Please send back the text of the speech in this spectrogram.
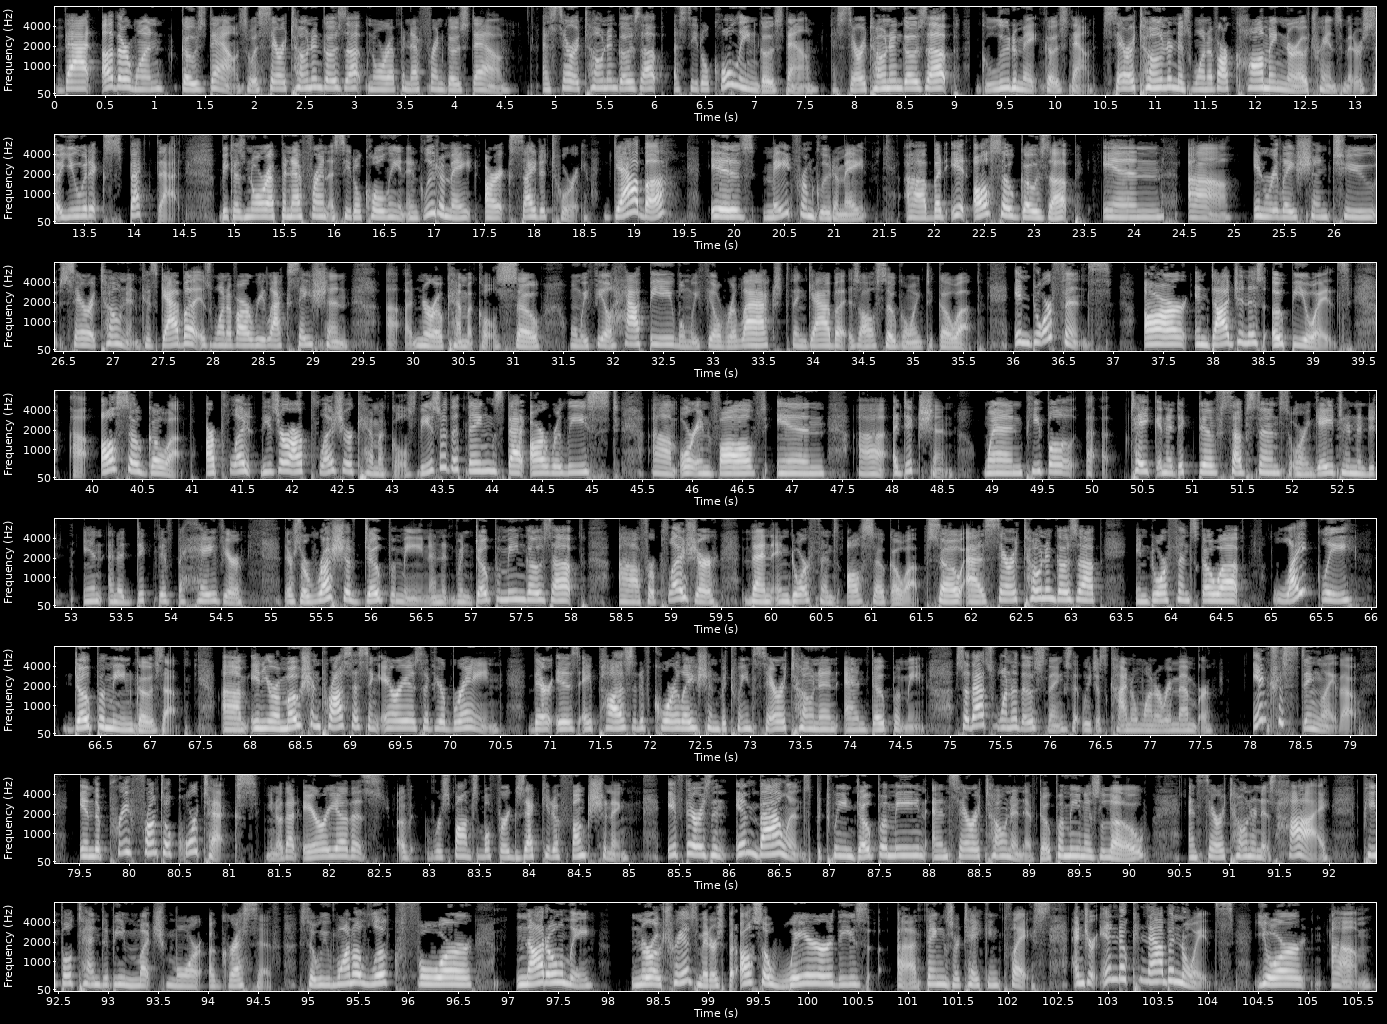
that other one goes down. So as serotonin goes up, norepinephrine goes down. As serotonin goes up, acetylcholine goes down. As serotonin goes up, glutamate goes down. Serotonin is one of our calming neurotransmitters, so you would expect that because norepinephrine, acetylcholine, and glutamate are excitatory. GABA is made from glutamate, uh, but it also goes up in uh, in relation to serotonin because GABA is one of our relaxation uh, neurochemicals. So when we feel happy, when we feel relaxed, then GABA is also going to go up. Endorphins our endogenous opioids uh, also go up. Our ple- these are our pleasure chemicals. These are the things that are released um, or involved in uh, addiction. When people uh, take an addictive substance or engage in an in an addictive behavior, there's a rush of dopamine. And when dopamine goes up uh, for pleasure, then endorphins also go up. So as serotonin goes up, endorphins go up. Likely, dopamine goes up. Um, in your emotion processing areas of your brain, there is a positive correlation between serotonin and dopamine. So that's one of those things that we just kind of want to remember. Interestingly, though, in the prefrontal cortex, you know, that area that's responsible for executive functioning, if there is an imbalance between dopamine and serotonin, if dopamine is low and serotonin is high, people tend to be much more aggressive. So we want to look for not only neurotransmitters, but also where these uh, things are taking place. And your endocannabinoids, your um,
